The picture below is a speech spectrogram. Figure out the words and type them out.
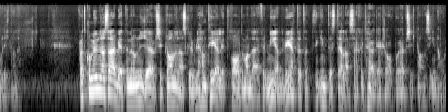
och liknande. För att kommunernas arbete med de nya översiktsplanerna skulle bli hanterligt valde man därför medvetet att inte ställa särskilt höga krav på översiktsplanens innehåll.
